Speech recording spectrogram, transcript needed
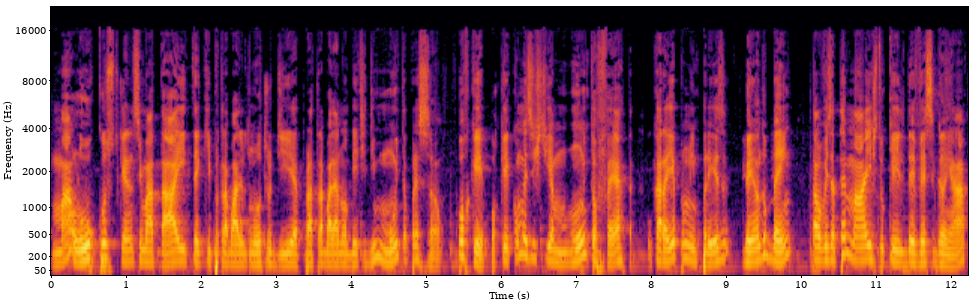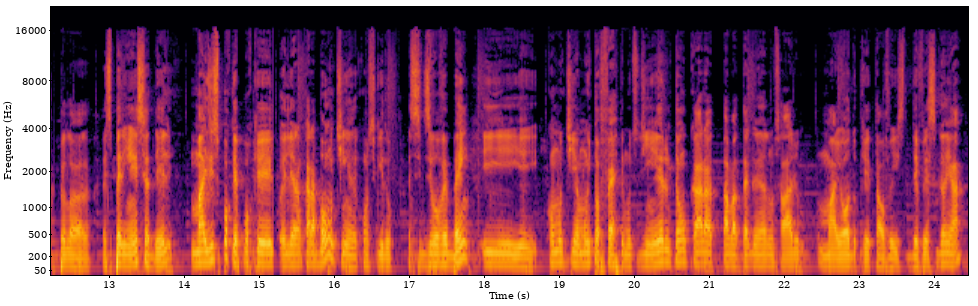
malucos, querendo se matar e ter que ir para o trabalho no outro dia para trabalhar num ambiente de muita pressão. Por quê? Porque como existia muita oferta, o cara ia para uma empresa ganhando bem talvez até mais do que ele devesse ganhar pela experiência dele. Mas isso por quê? Porque ele era um cara bom, tinha conseguido se desenvolver bem e como tinha muita oferta e muito dinheiro, então o cara tava até ganhando um salário maior do que talvez devesse ganhar.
